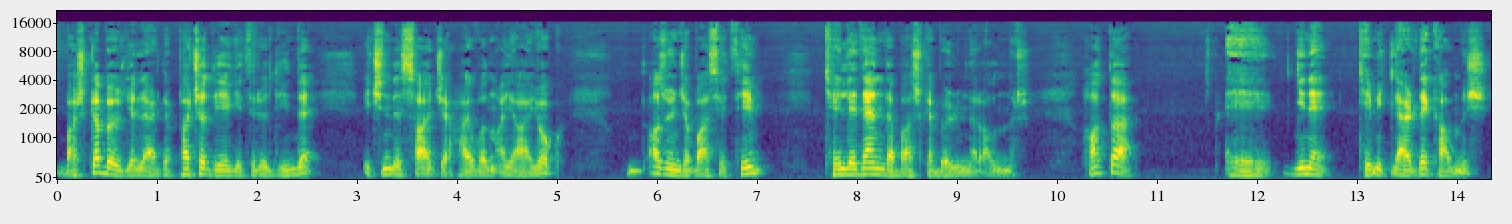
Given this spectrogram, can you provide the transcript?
başka bölgelerde paça diye getirildiğinde içinde sadece hayvanın ayağı yok. Az önce bahsettiğim kelleden de başka bölümler alınır. Hatta e, yine kemiklerde kalmış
